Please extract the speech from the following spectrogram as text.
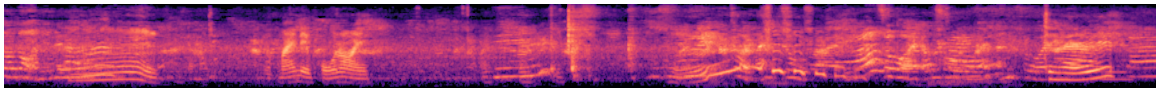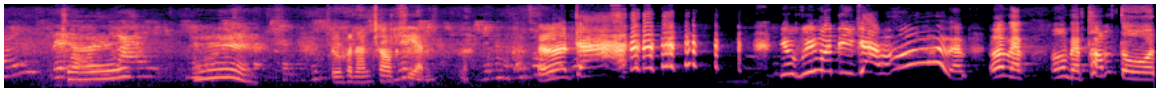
หนอนหนอนนี่อืมดอกไม้ในหูหน่อยอืมสวยสวยสวยเอาสวยอันนี้สวยเจ๋ยเจ๋ยอืมดูคนนั้นชอบเขียน เออจ้าอยู่วิวันดีจ้าโอ้ยแบบเออแบบเออแบบทอมโตน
